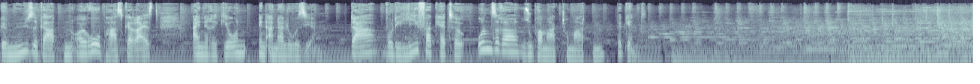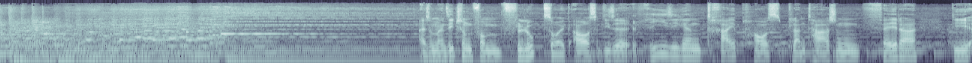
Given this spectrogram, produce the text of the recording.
Gemüsegarten Europas gereist, eine Region in Andalusien. Da, wo die Lieferkette unserer Supermarkttomaten beginnt. Also man sieht schon vom Flugzeug aus diese riesigen Treibhausplantagenfelder, die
